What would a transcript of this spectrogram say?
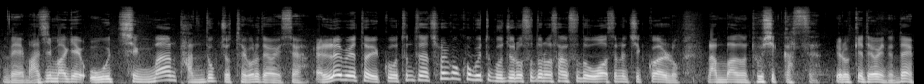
네, 마지막에 5층만 단독주택으로 되어 있어요. 엘리베이터 있고 튼튼한 철근 콘크리트 구조로 수도는 상수도, 오화수는 직관로, 난방은 도시가스 이렇게 되어 있는데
